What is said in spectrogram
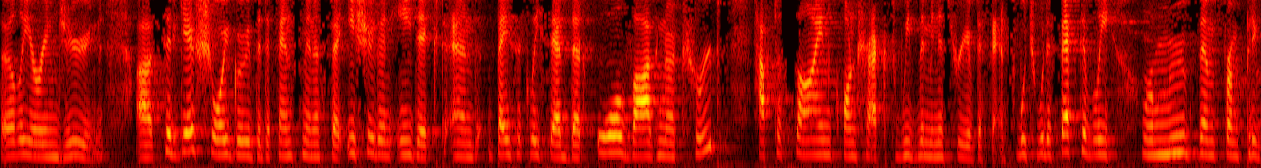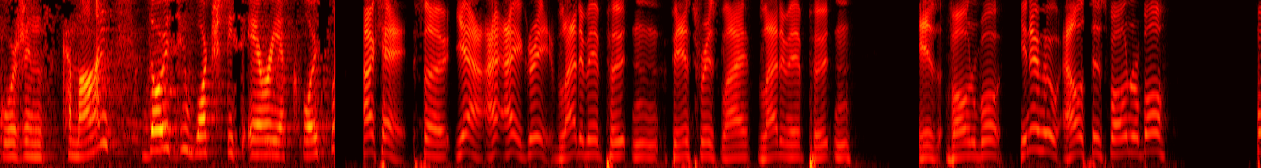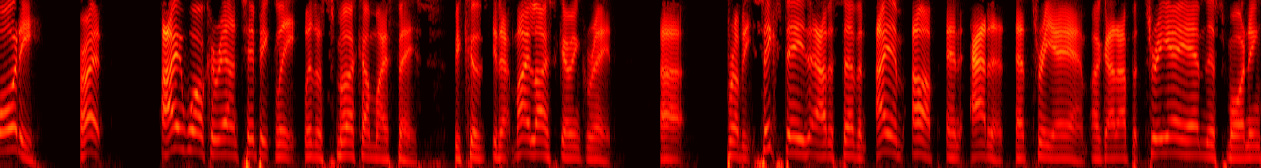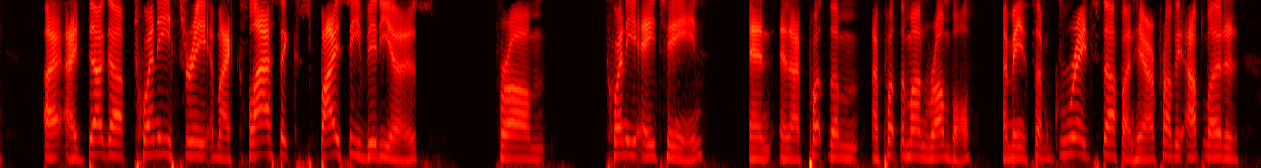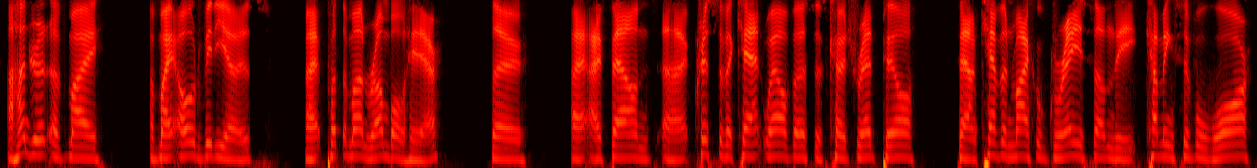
Earlier in June, uh, Sergei Shoigu, the defense minister, issued an edict and basically said that all Wagner troops have to sign contracts with the Ministry of Defense, which would effectively remove them from Prigozhin's command. Those who watch this area closely. Okay, so yeah, I, I agree. Vladimir Putin fears for his life. Vladimir Putin is vulnerable. You know who else is vulnerable? 40. All right. I walk around typically with a smirk on my face because you know my life's going great. Uh, probably six days out of seven, I am up and at it at 3 a.m. I got up at 3 a.m. this morning. I, I dug up 23 of my classic spicy videos from 2018, and and I put them I put them on Rumble. I mean, some great stuff on here. I probably uploaded a hundred of my of my old videos. I put them on Rumble here. So I, I found uh, Christopher Cantwell versus Coach Red Pill. Found Kevin Michael Grace on the coming Civil War.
